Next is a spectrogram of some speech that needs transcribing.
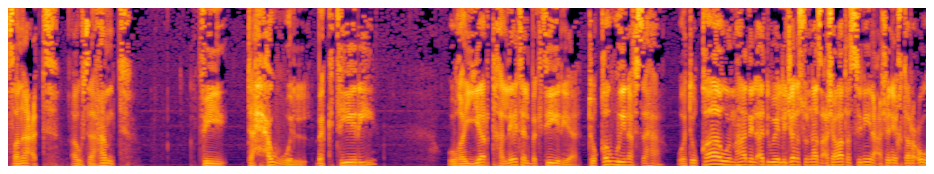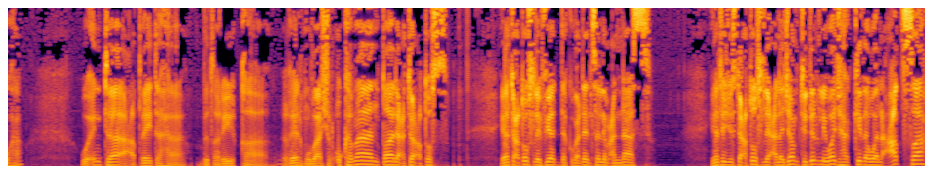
صنعت أو ساهمت في تحول بكتيري وغيرت خليت البكتيريا تقوي نفسها وتقاوم هذه الأدوية اللي جلسوا الناس عشرات السنين عشان يخترعوها. وإنت أعطيتها بطريقة غير مباشر وكمان طالع تعطس. يا تعطس لي في يدك وبعدين تسلم على الناس. يا تجلس تعطس لي على جنب تدر لي وجهك كذا والعطسة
